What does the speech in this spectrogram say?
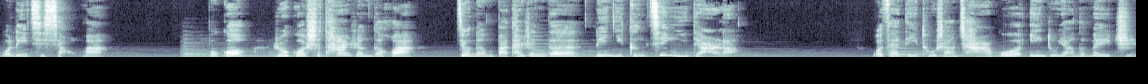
我力气小嘛，不过如果是他扔的话，就能把它扔得离你更近一点儿了。我在地图上查过印度洋的位置，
